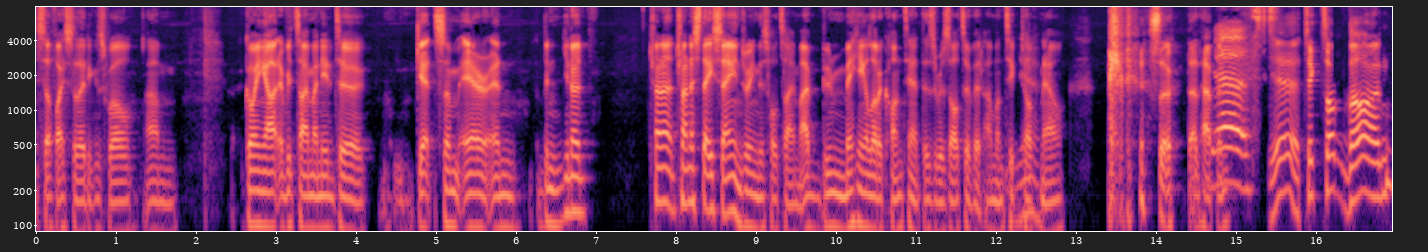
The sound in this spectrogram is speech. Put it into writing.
self isolating as well. Um, going out every time I needed to get some air, and I've been, you know, trying to trying to stay sane during this whole time. I've been making a lot of content as a result of it. I'm on TikTok Yeah. now, so that happened. Yes. Yeah, TikTok Don.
